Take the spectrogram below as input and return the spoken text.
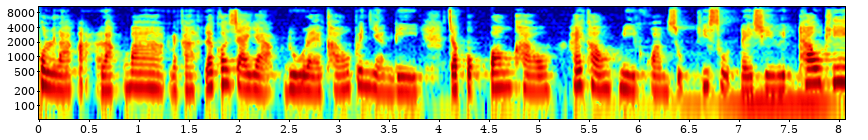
คนรักอะรักมากนะคะ แล้วก็จะอยากดูแลเขาเป็นอย่างดี จะปกป้องเขาให้เขามีความสุขที่สุดในชีวิตเท่าที่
